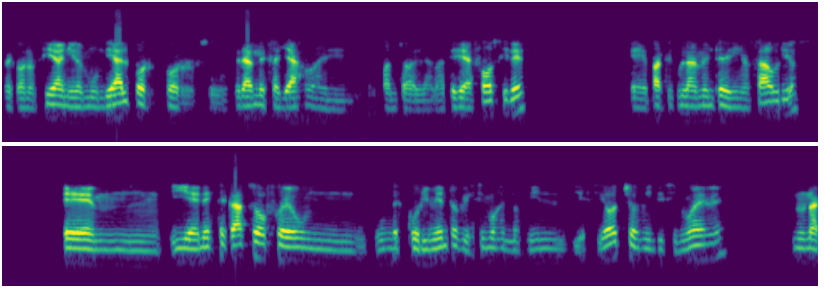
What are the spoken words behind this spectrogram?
reconocida a nivel mundial por, por sus grandes hallazgos en, en cuanto a la materia de fósiles, eh, particularmente de dinosaurios. Eh, y en este caso fue un, un, descubrimiento que hicimos en 2018, 2019, en una,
